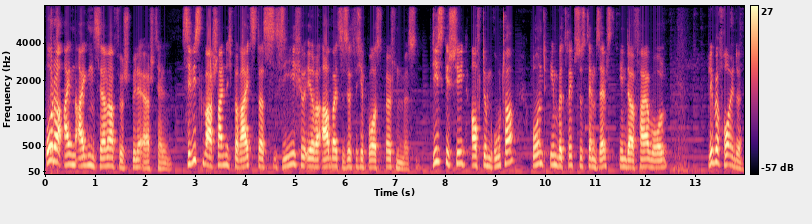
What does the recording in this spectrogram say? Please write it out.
oder einen eigenen Server für Spiele erstellen. Sie wissen wahrscheinlich bereits, dass Sie für Ihre Arbeit zusätzliche Ports öffnen müssen. Dies geschieht auf dem Router und im Betriebssystem selbst in der Firewall. Liebe Freunde,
